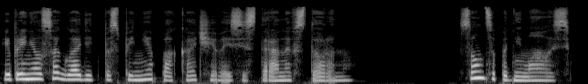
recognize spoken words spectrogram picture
и принялся гладить по спине, покачиваясь из стороны в сторону. Солнце поднималось.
